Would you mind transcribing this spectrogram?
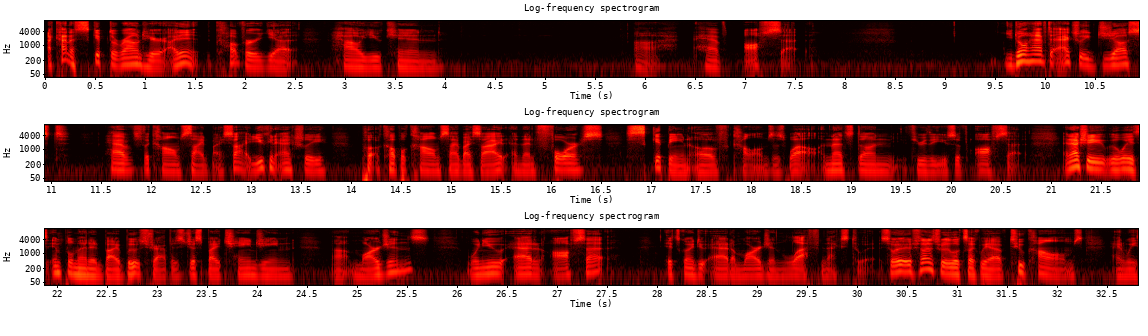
I kind of skipped around here. I didn't cover yet how you can uh, have offset. You don't have to actually just have the columns side by side you can actually put a couple columns side by side and then force skipping of columns as well. And that's done through the use of offset. And actually, the way it's implemented by Bootstrap is just by changing uh, margins. When you add an offset, it's going to add a margin left next to it. So it essentially looks like we have two columns and we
